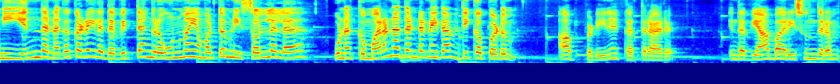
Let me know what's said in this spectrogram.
நீ எந்த நகைக்கடையில் இதை வித்தங்கிற உண்மையை மட்டும் நீ சொல்லலை? உனக்கு மரண தண்டனை தான் விதிக்கப்படும். அப்படின்னு கத்துறாரு. இந்த வியாபாரி சுந்தரம்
